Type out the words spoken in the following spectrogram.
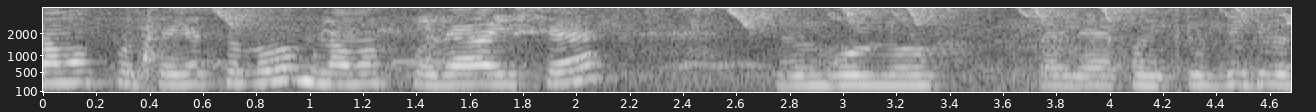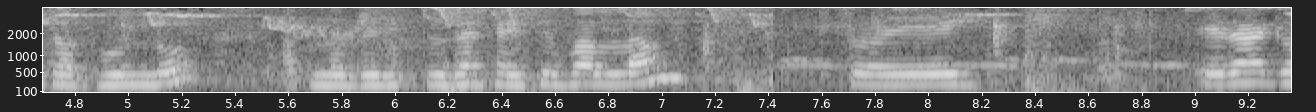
নামাজ পড়তে গেছিল নামাজ পড়ে আইসা বলল তাহলে এখন একটু ভিডিওটা ধরলো আপনাদের একটু দেখাইতে পারলাম। তো এই এর আগে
